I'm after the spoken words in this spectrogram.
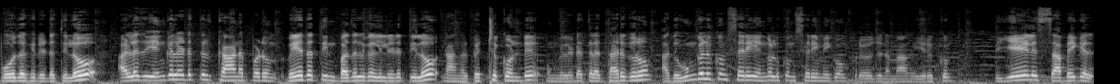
போதகரிடத்திலோ அல்லது எங்களிடத்தில் காணப்படும் வேதத்தின் பதில்களிடத்திலோ நாங்கள் பெற்றுக்கொண்டு உங்களிடத்தில் தருகிறோம். அது உங்களுக்கும் சரி எங்களுக்கும் சரி மிகவும் பிரயோஜனமாக இருக்கும். ஏழு சபைகள்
